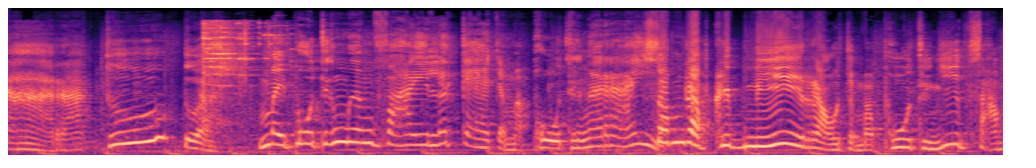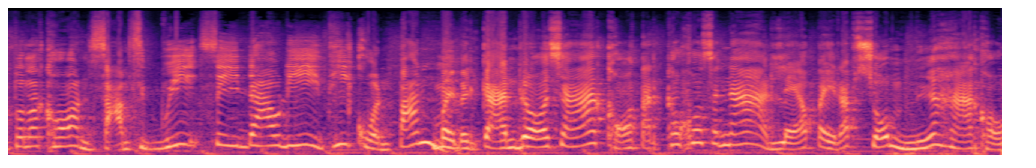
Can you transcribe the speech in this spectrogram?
น่ารักทุกตัว ไม่พูดถึงเมืองไฟแล้วแกจะมาพูดถึงอะไร สำหรับคลิปนี้เราจะมาพูดถึง 23 ตัวละคร 30 วิ 4 ดาวดีที่ควรปั้น ไม่เป็นการรอช้าขอตัดเข้าโฆษณา แล้วไปรับชมเนื้อหาของ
